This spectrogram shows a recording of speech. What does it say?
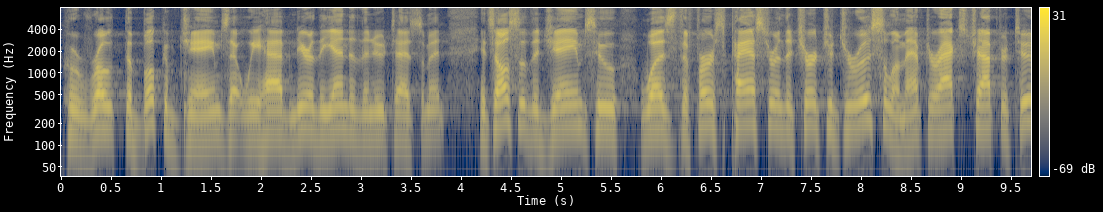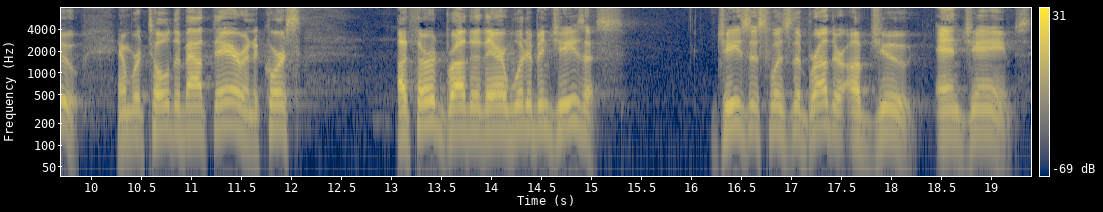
who wrote the book of James that we have near the end of the New Testament. It's also the James who was the first pastor in the church of Jerusalem after Acts chapter 2. And we're told about there. And of course, a third brother there would have been Jesus. Jesus was the brother of Jude and James.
